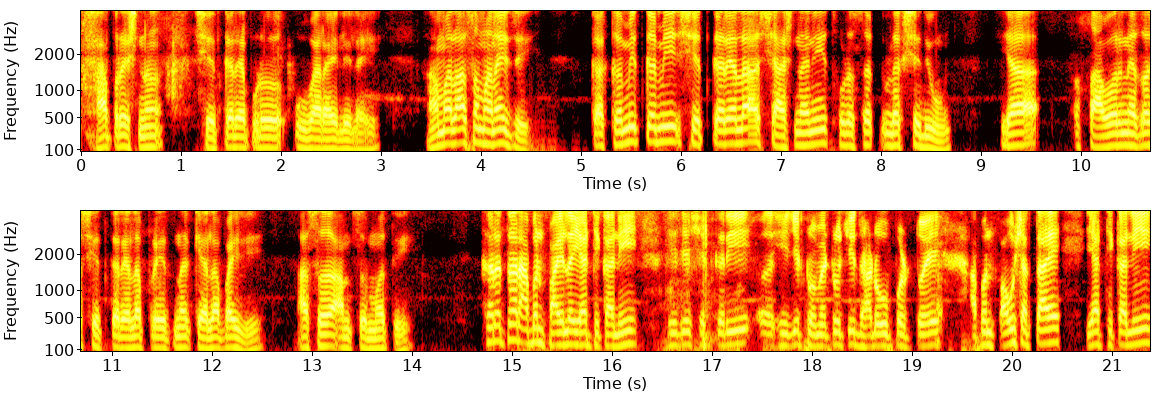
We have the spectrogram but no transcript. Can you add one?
हा प्रश्न शेतकऱ्यापुढं उभा राहिलेला आहे. आम्हाला असं म्हणायचं आहे का कमीत कमी शेतकऱ्याला शासनाने थोडंसं लक्ष देऊन या सावरण्याचा शेतकऱ्याला प्रयत्न केला पाहिजे असं आमचं मत आहे. खरं तर आपण पाहिलं या ठिकाणी हे जे शेतकरी हे जे टोमॅटोची झाडं उपटतोय आपण पाहू शकताय या ठिकाणी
